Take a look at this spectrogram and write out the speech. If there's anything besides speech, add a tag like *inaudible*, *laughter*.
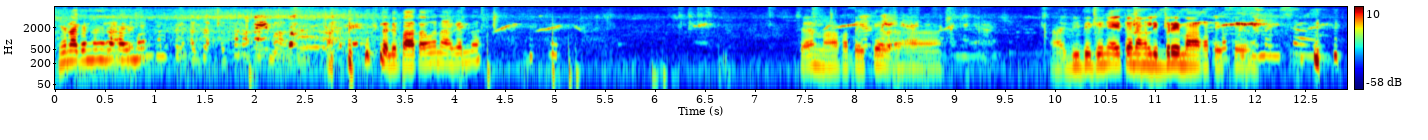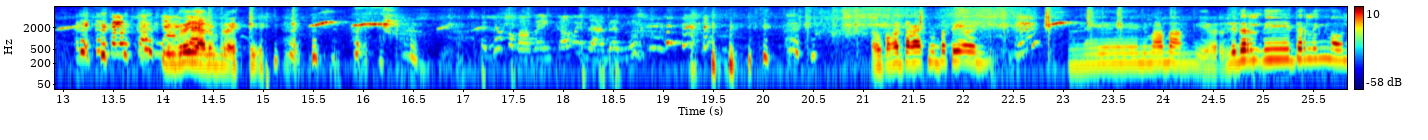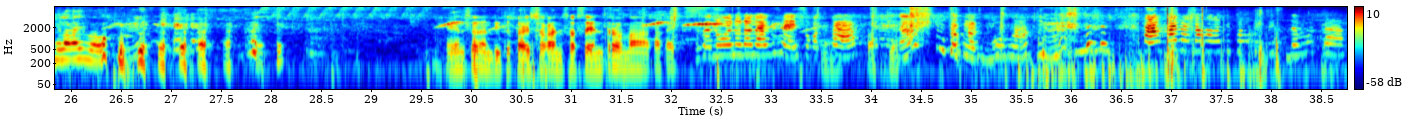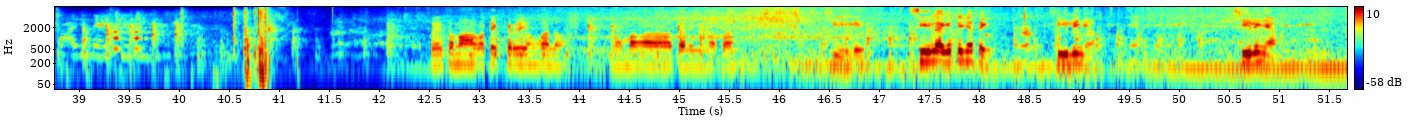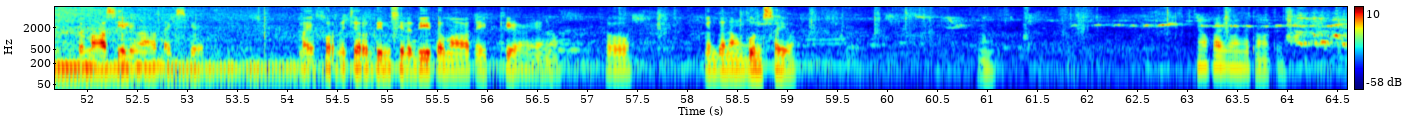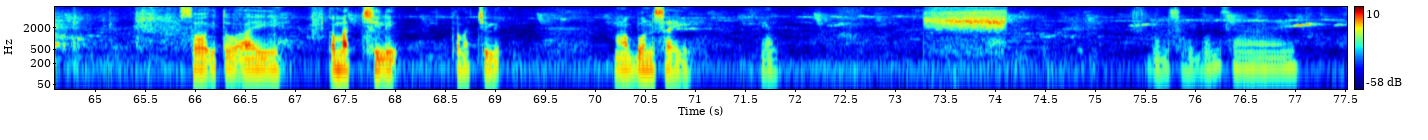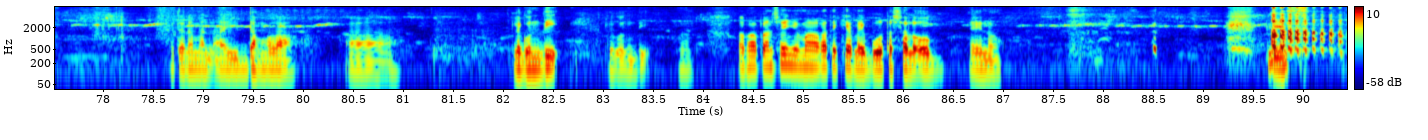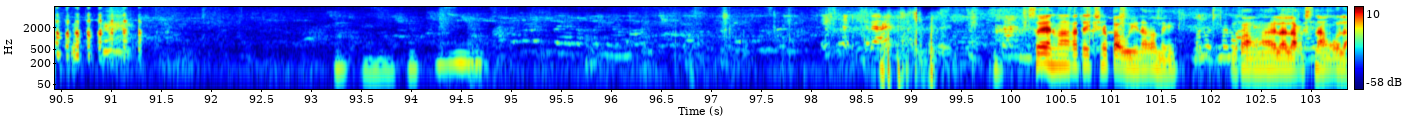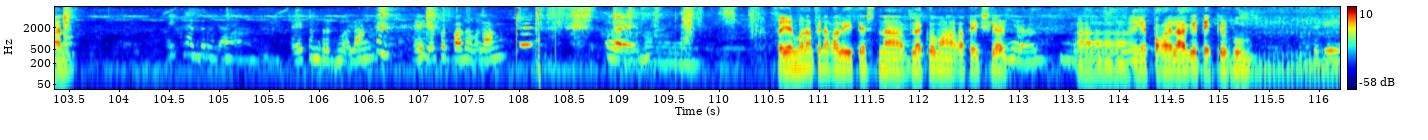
Yanagan na nila. Kalakay ba? Nalipatan mo na, ganda. So yan mga ka-taker, ah, ah, ibibigyan niya ito ng libre mga ka-taker. *laughs* May isa. *laughs* Agad ka lang ka. Libre yan, libre. Oh, baka dakat mo batiyon. Ni ni Mama, yun. Ni, Dar ni Darling mo, nilakay mo. *laughs* Ayan so, nandito tayo sa kan sa sentro mga katek. Sa ano ano na lang siya, sukat ka. Na? Nagbunga. Haka na nakati pang tipis damo ta ako ay nursery. So ito mga kateker yung ano, yung mga tanim na pan. Sili. Sila gitu niya ting. Sili niya. Sili niya. So mga sili mga kateker. May furniture din sila dito mga kateker. Ayan o. So ganda ng bonsai oh. Hmm. Ko ito natin. So ito ay kamatsili. Kamatsili. Mga bonsai. Yan. Bonsai, bonsai. Ito naman ay dangla. Ah, lagundi. Lagundi. Yan. Mapapansin nyo mga katiker, may butas sa loob. Ayun o. *laughs* Please. So yan mga ka-texture, pauwi na kami. Mukhang ah, lalakas na ang ulan. 800 ang amin. 800 mo lang. Eh, dapat pa mo lang. Well, So yan muna ang pinaka-latest na vlog ko mga ka-texture. Yan. Ah, ingat po kayo lagi, take care boom. Sige.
